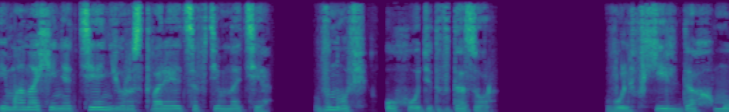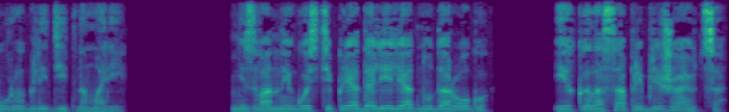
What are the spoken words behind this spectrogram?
И монахиня тенью растворяется в темноте, вновь уходит в дозор. Вульфхильда хмуро глядит на Мари. Незваные гости преодолели одну дорогу, их голоса приближаются.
